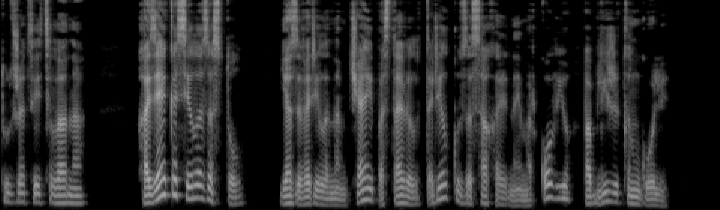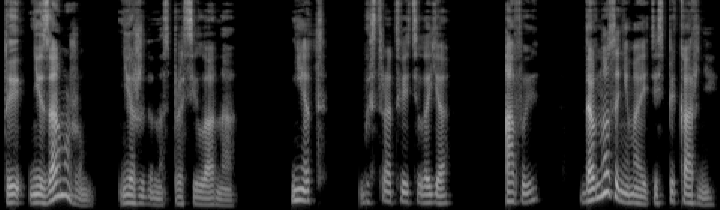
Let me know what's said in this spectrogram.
тут же ответила она. Хозяйка села за стол. Я заварила нам чай и поставила тарелку с засахаренной морковью поближе к Анголе. — Ты не замужем? — неожиданно спросила она. — Нет, — быстро ответила я. — А вы? Давно занимаетесь пекарней?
